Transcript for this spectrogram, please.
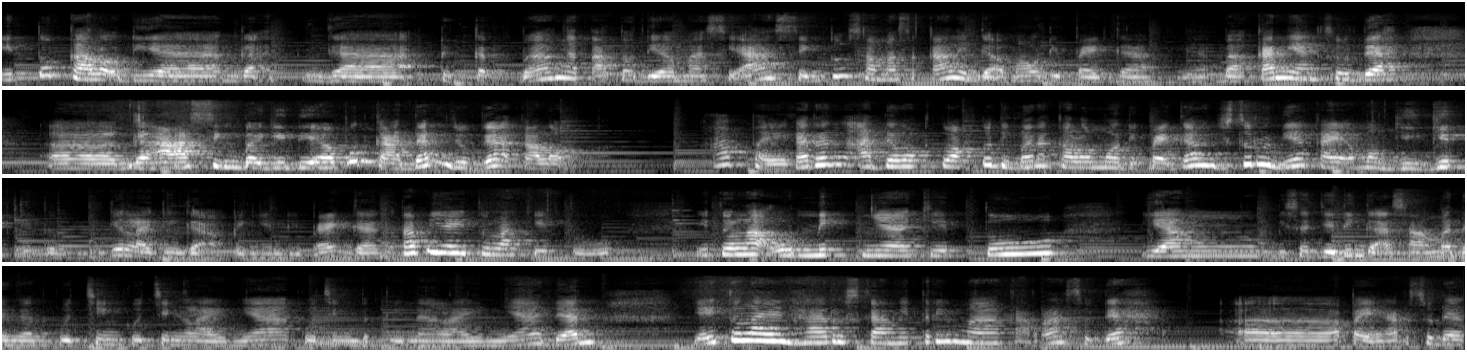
itu kalau dia nggak nggak deket banget atau dia masih asing tuh sama sekali nggak mau dipegang ya. Bahkan yang sudah eh, nggak uh, asing bagi dia pun kadang juga kalau apa ya kadang ada waktu-waktu di mana kalau mau dipegang justru dia kayak mau gigit gitu. Mungkin lagi nggak pengen dipegang. Tapi ya itulah gitu. Itulah uniknya gitu yang bisa jadi nggak sama dengan kucing-kucing lainnya, kucing betina lainnya. Dan ya itulah yang harus kami terima karena sudah uh, apa ya harus sudah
